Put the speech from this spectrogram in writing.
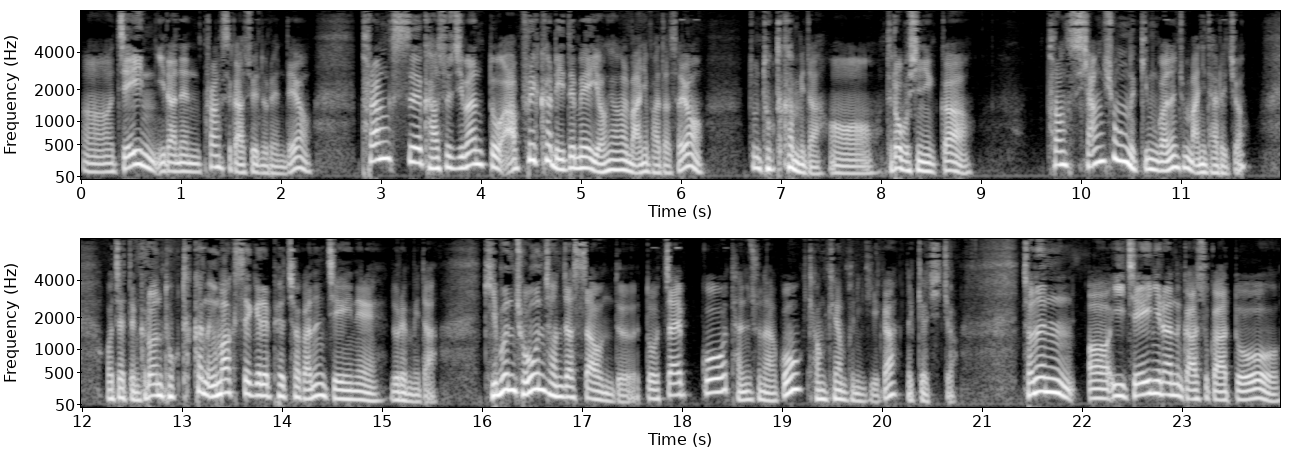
어, 제인이라는 프랑스 가수의 노래인데요. 프랑스 가수지만 또 아프리카 리듬의 영향을 많이 받아서요. 좀 독특합니다. 어, 들어보시니까 프랑스 샹송 느낌과는 좀 많이 다르죠. 어쨌든 그런 독특한 음악 세계를 펼쳐가는 제인의 노래입니다. 기분 좋은 전자 사운드, 또 짧고 단순하고 경쾌한 분위기가 느껴지죠. 저는 어, 이 제인이라는 가수가 또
